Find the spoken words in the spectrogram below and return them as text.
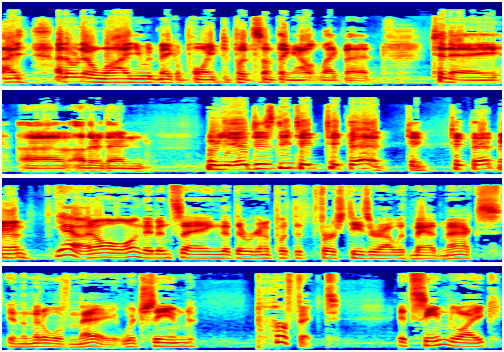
I I don't know why you would make a point to put something out like that today, uh, other than, oh yeah, Disney, take take that, take take that, man. Yeah, and all along they've been saying that they were going to put the first teaser out with Mad Max in the middle of May, which seemed perfect. It seemed like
